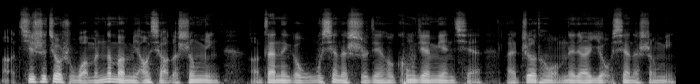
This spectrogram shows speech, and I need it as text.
啊。其实就是我们那么渺小的生命啊，在那个无限的时间和空间面前来折腾我们那点有限的生命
